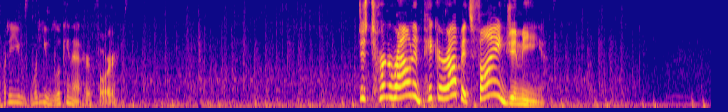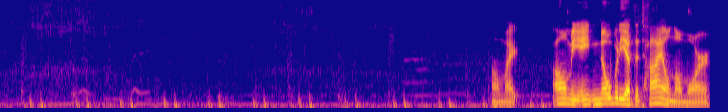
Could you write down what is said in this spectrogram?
What are you what are you looking at her for? Just turn around and pick her up. It's fine, Jimmy. Oh my... Homie, ain't nobody at the tile no more.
